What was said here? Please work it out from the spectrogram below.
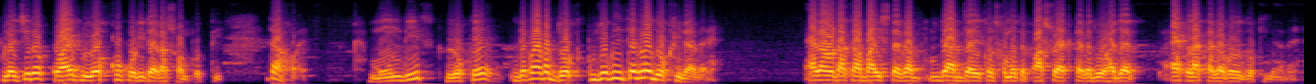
খুলেছিল, কয়েক লক্ষ কোটি টাকা সম্পত্তি। এটা হয়। মন্দির লোকে দেখো একটা পুজো দিতে গেলে দক্ষিণা দেয়। এগারো টাকা, বাইশ টাকা, যার যাই সময় পাঁচশো এক টাকা, দু হাজার এক লাখ টাকা করে দক্ষিণা দেয়।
